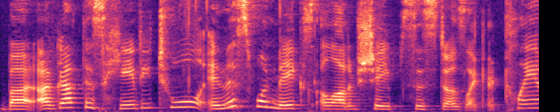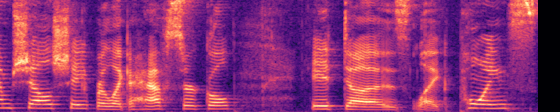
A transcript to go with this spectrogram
But I've got this handy tool, and this one makes a lot of shapes. This does like a clamshell shape or like a half circle. It does like points,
